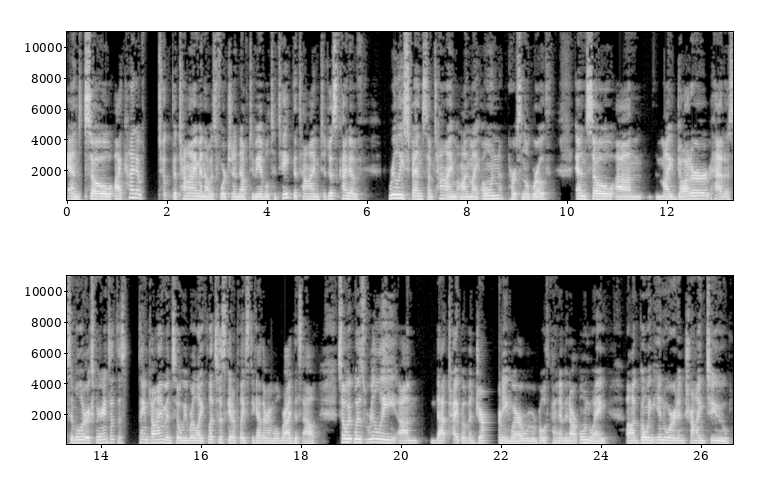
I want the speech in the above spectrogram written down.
And so I kind of took the time and I was fortunate enough to be able to take the time to just kind of really spend some time on my own personal growth. And so um, my daughter had a similar experience at the same time. And so we were like, let's just get a place together and we'll ride this out. So it was really um, that type of a journey where we were both kind of in our own way uh, going inward and trying to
